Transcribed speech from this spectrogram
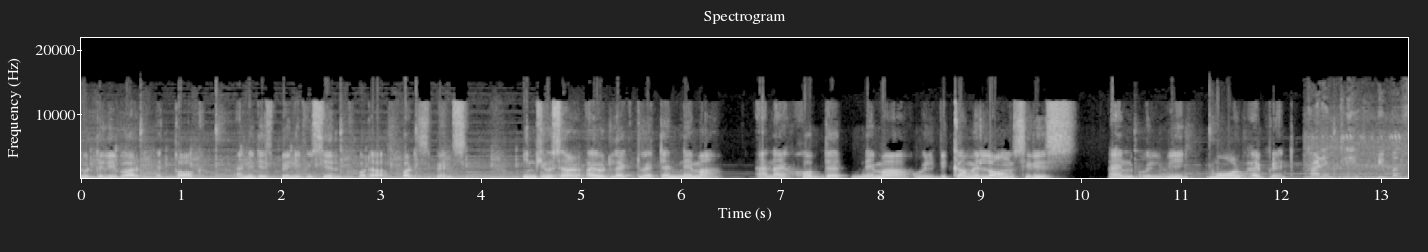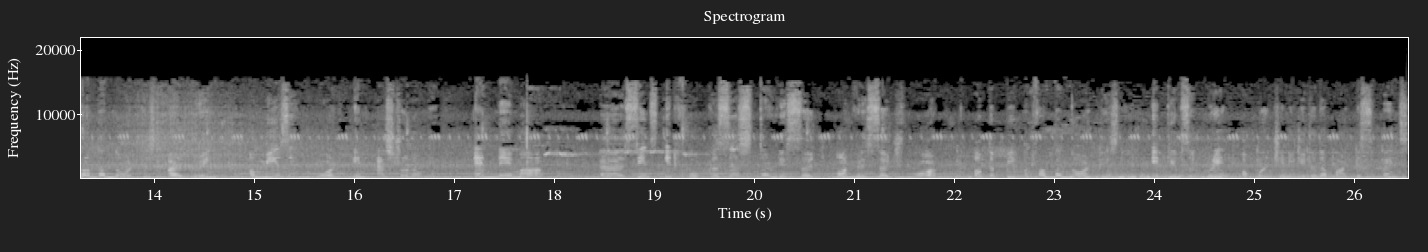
to deliver a talk and it is beneficial for the participants. In future, I would like to attend NEMA and I hope that NEMA will become a long series and will be more vibrant. Currently, people from the Northeast are doing amazing work in astronomy and NEMA uh, since it focuses the research on research work of the people from the Northeast, it gives a great opportunity to the participants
